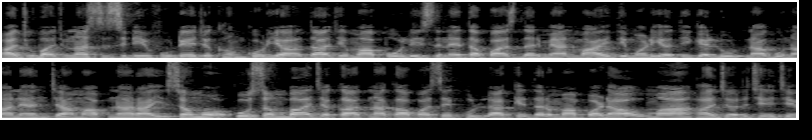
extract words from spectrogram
આજુબાજુના સીસીટીવી ફૂટેજ ખંખોડ્યા હતા, જેમાં પોલીસને તપાસ દરમિયાન માહિતી મળી હતી કે લૂંટના ગુનાને અંજામ આપનારા ઈસમો કોસંબા જકાત નાકા પાસે ખુલ્લા ખેતરમાં પડાવમાં હાજર છે. જે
